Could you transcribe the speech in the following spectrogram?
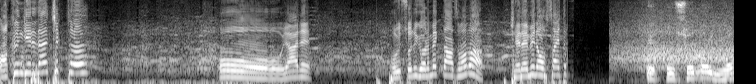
Akın geriden çıktı. Oo yani pozisyonu görmek lazım ama Kerem'in offside'ı Evet pozisyon oynuyor.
